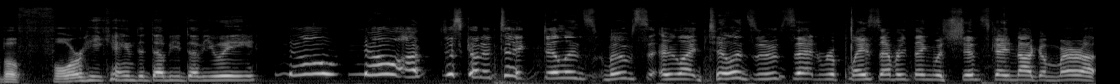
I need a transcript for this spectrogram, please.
before he came to E? WWE? No, no, I'm just gonna take Dylan's moves or like Dylan's moveset and replace everything with Shinsuke Nakamura.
